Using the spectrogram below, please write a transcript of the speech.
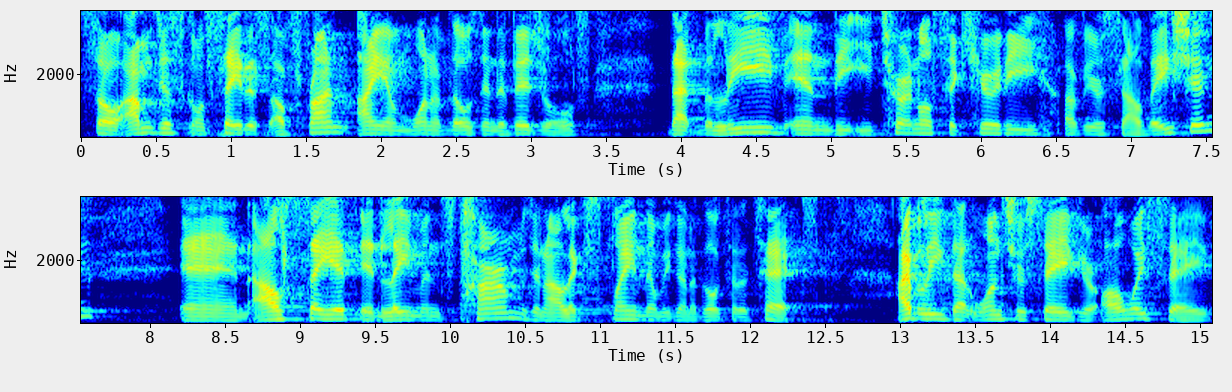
So I'm just going to say this up front. I am one of those individuals that believe in the eternal security of your salvation. And I'll say it in layman's terms and I'll explain, then we're going to go to the text. I believe that once you're saved, you're always saved,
